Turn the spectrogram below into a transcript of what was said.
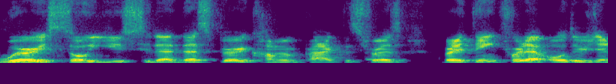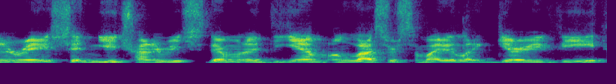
we're so used to that. That's very common practice for us. But I think for that older generation, you trying to reach them on a DM, unless you're somebody like Gary Vee,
